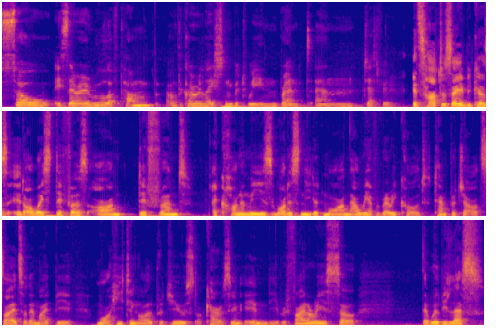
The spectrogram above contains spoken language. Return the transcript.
So, is there a rule of thumb of the correlation between Brent and jet fuel? It's hard to say because it always differs on different economies, what is needed more. Now we have a very cold temperature outside, so there might be more heating oil produced or kerosene in the refineries, so there will be less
